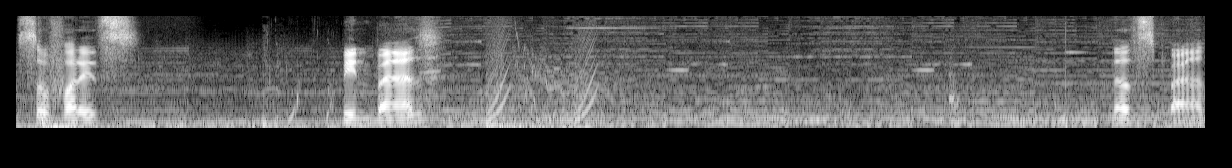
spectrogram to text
so far it's been bad. That's bad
